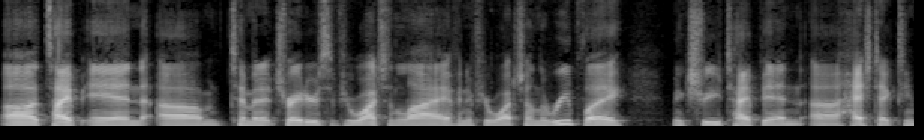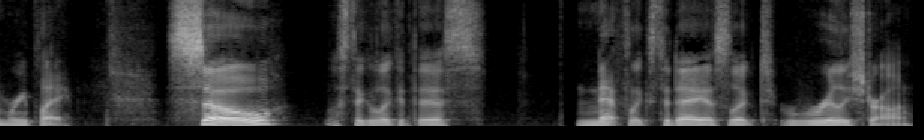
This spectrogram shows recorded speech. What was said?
uh, type in um, 10 minute traders if you're watching live and if you're watching on the replay make sure you type in uh, hashtag team replay. So let's take a look at this Netflix today has looked really strong.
